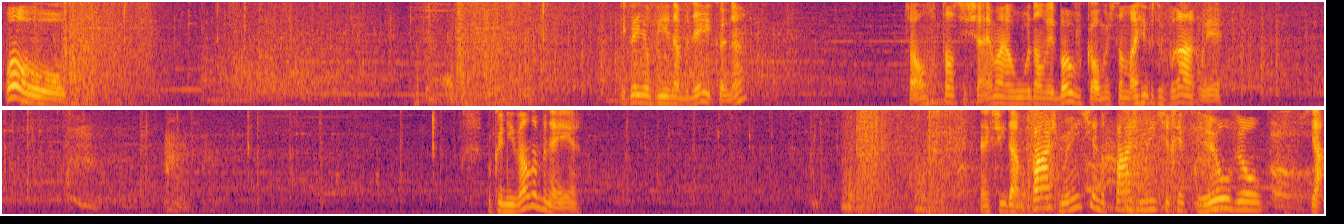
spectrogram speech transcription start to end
Wow. Ik weet niet of we hier naar beneden kunnen. Het zou fantastisch zijn, maar hoe we dan weer boven komen is dan maar even de vraag weer. Kunnen hier wel naar beneden. En ik zie daar een paars muntje. En dat paars muntje geeft heel veel... Ja,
